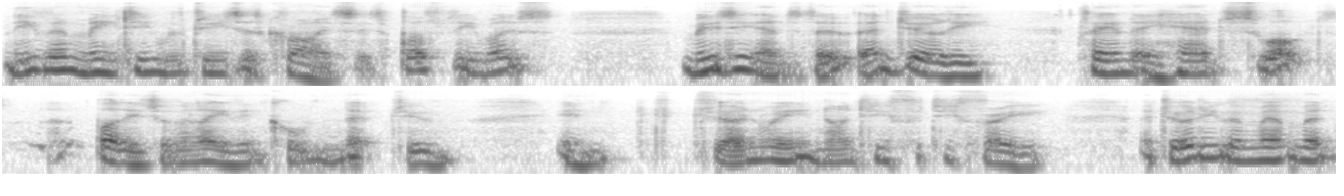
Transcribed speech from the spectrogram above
and even meeting with Jesus Christ. It's possibly most amusing anecdote. Angeli claimed he had swapped bodies with an alien called Neptune in January 1953. I truly remembered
